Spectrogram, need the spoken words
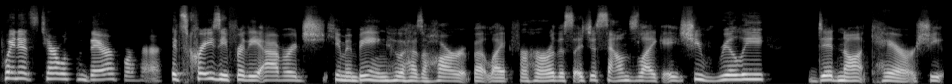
point is Tara wasn't there for her. It's crazy for the average human being who has a heart, but like for her, this it just sounds like it, she really did not care. She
